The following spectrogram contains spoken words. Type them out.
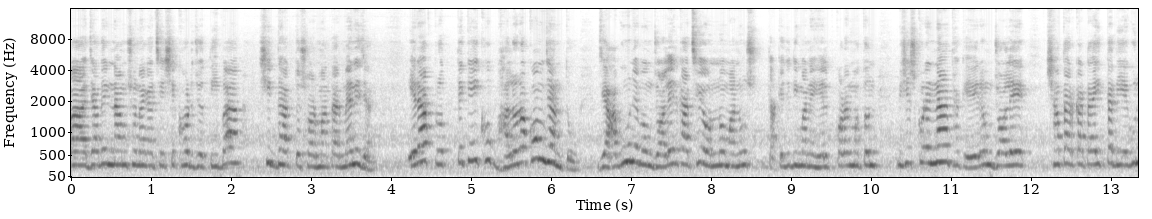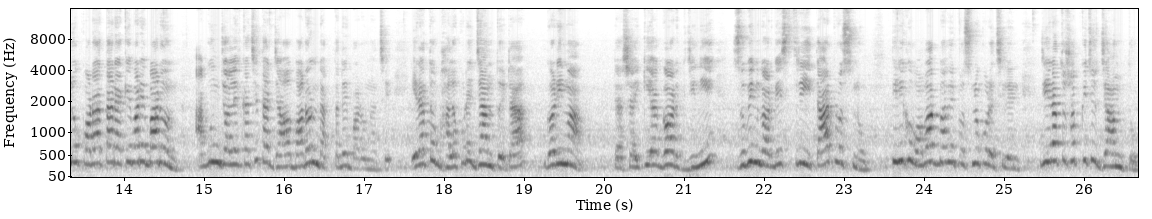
বা যাদের নাম শোনা গেছে, শেখর জ্যোতি বা সিদ্ধার্থ শর্মা, তার ম্যানেজার এরা প্রত্যেকেই খুব ভালো রকম জানতো যে আগুন এবং জলের কাছে অন্য মানুষ তাকে যদি মানে হেল্প করার মতন বিশেষ করে না থাকে এরকম জলে সাঁতার কাটা ইত্যাদি, এগুলো করা তার একেবারে বারণ। আগুন জলের কাছে তার যাওয়া বারণ, ডাক্তারের বারণ আছে। এরা তো ভালো করে জানতো, এটা গরিমা। সাইকিয়া গর্গ? যিনি জুবিন গর্গের স্ত্রী, তার প্রশ্ন। তিনি খুব অবাকভাবে প্রশ্ন করেছিলেন যে এরা তো সব কিছু জানতো।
